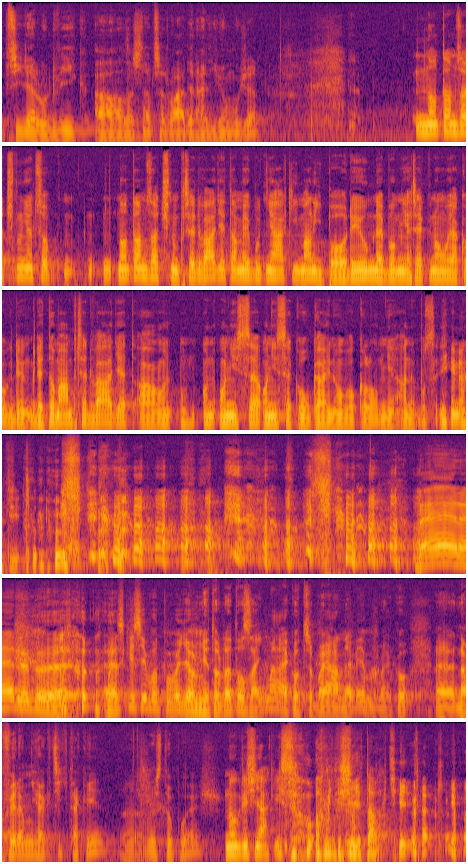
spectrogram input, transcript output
přijde Ludvík a začne předvádět hadího muže? No tam začnu něco, no tam začnu předvádět, tam je buď nějaký malý pódium, nebo mě řeknou, jako kde, kde to mám předvádět a on, on, oni, se, oni se koukají no, okolo mě, anebo sedí na židli. Ne, ne, ne, ne. Hezky si odpověděl, mě tohle to zajímá, jako třeba já nevím, jako eh, na firmních akcích taky eh, vystupuješ? No když nějaký jsou, a když je tam chtějí taky.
